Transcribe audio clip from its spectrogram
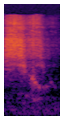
違う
